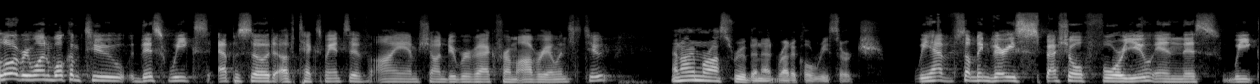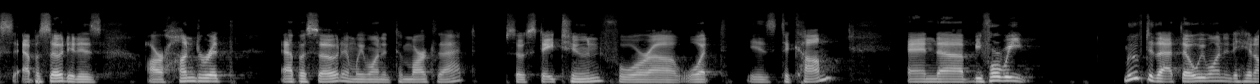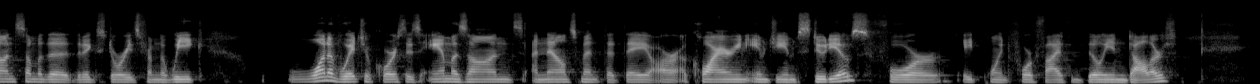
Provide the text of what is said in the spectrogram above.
Hello, everyone. Welcome to this week's episode of Techspansive. I am Shawn DuBravac from Avrio Institute. And I'm Ross Rubin at Reticle Research. We have something very special for you in this week's episode. It is our 100th episode, and we wanted to mark that. So stay tuned for uh, what is to come. And uh, before we move to that, though, we wanted to hit on some of the, the big stories from the week. One of which, of course, is Amazon's announcement that they are acquiring MGM Studios for $8.45 billion.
